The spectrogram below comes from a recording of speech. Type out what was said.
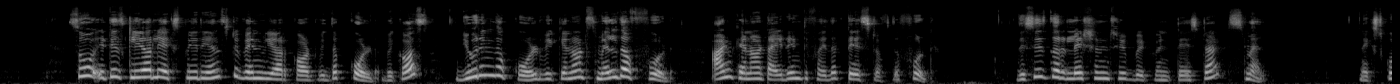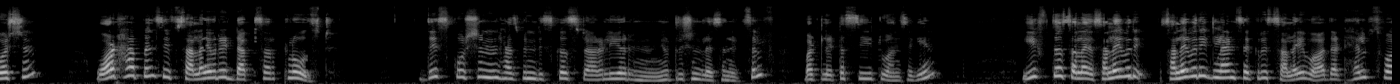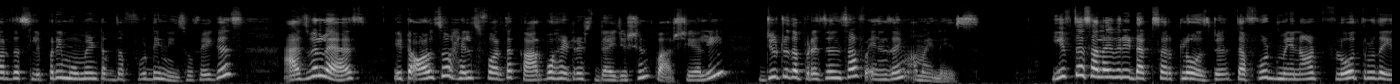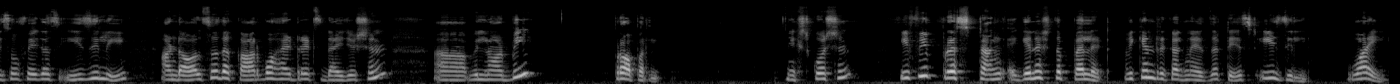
So it is clearly experienced when we are caught with the cold because during the cold we cannot smell the food and cannot identify the taste of the food. This is the relationship between taste and smell. Next question. What happens if salivary ducts are closed? This question has been discussed earlier in nutrition lesson itself but let us see it once again. If the sali salivary, salivary gland secretes saliva that helps for the slippery movement of the food in esophagus as well as it also helps for the carbohydrates digestion partially due to the presence of enzyme amylase. If the salivary ducts are closed, the food may not flow through the esophagus easily and also the carbohydrates digestion uh, will not be properly. Next question. If we press tongue against the palate, we can recognize the taste easily. Why?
